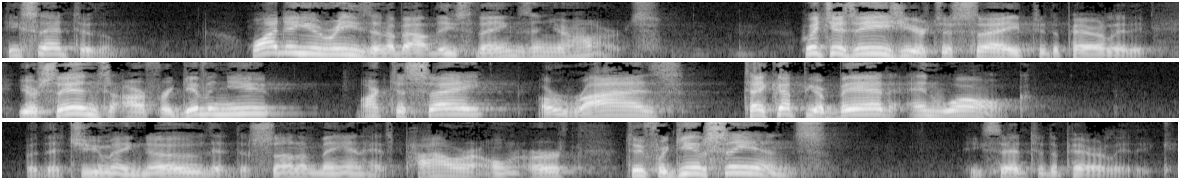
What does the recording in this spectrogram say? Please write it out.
he said to them, Why do you reason about these things in your hearts? Which is easier to say to the paralytic, your sins are forgiven you, or to say, arise Take up your bed and walk. But that you may know that the Son of Man has power on earth to forgive sins. He said to the paralytic,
